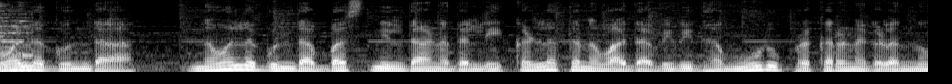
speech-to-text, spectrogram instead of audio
ನವಲಗುಂದ ನವಲಗುಂದ ಬಸ್ ನಿಲ್ದಾಣದಲ್ಲಿ ಕಳ್ಳತನವಾದ ವಿವಿಧ ಮೂರು ಪ್ರಕರಣಗಳನ್ನು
